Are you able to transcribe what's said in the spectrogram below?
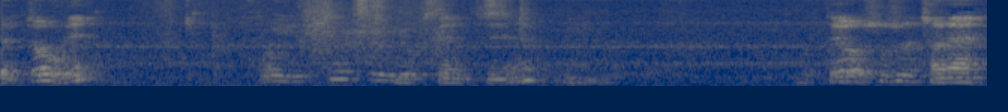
됐죠 우리? 거의 6cm 6cm. 어때요? 수술 전에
